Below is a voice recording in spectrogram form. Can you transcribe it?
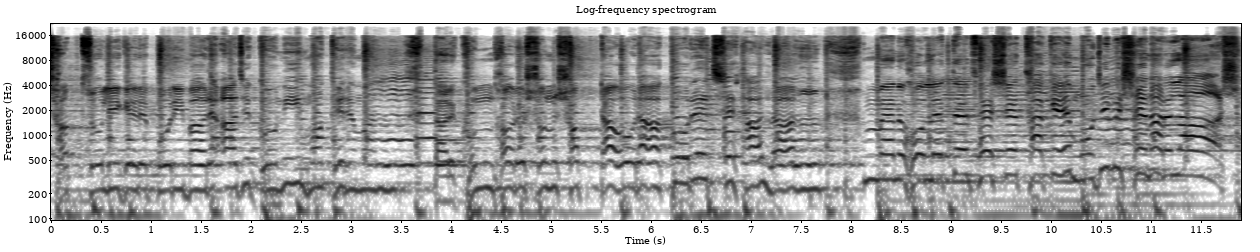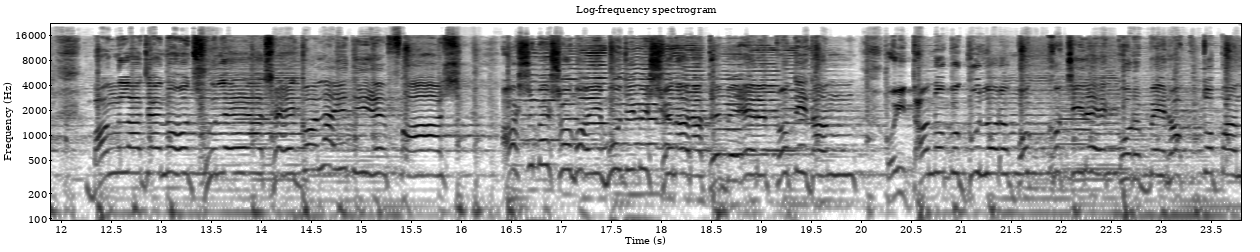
ছাত্রলীগের পরিবার আজ গণি মতের মাল। তার খুন ধর্ষণ সবটা ওরা করেছে হালাল। ম্যান হলেতে ভেসে থাকে মুজিব সেনার লাশ মুজিব দেবের প্রতিদান। ওই দানবগুলোর বক্ষ চিরে করবে রক্তপান।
